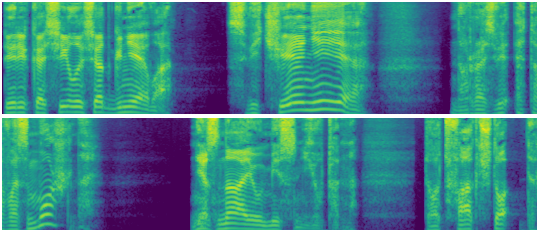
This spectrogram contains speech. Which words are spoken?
перекосилось от гнева. Свечение? Но разве это возможно? «Не знаю, мисс Ньютон. Тот факт, что...» «Да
